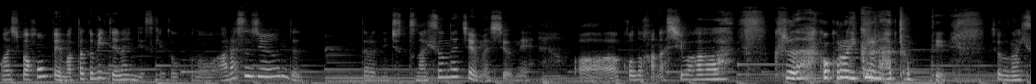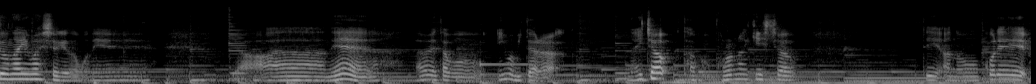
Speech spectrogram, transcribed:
私は本編全く見てないんですけどこのあらすじを読んでたらねちょっと泣きそうになっちゃいましたよね。ああこの話は来るな心に来るなと思ってちょっと泣きそうになりましたけどもね。いやーねダメ多分今見たら泣いちゃう。多分ボロ泣きしちゃう。であのこれ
